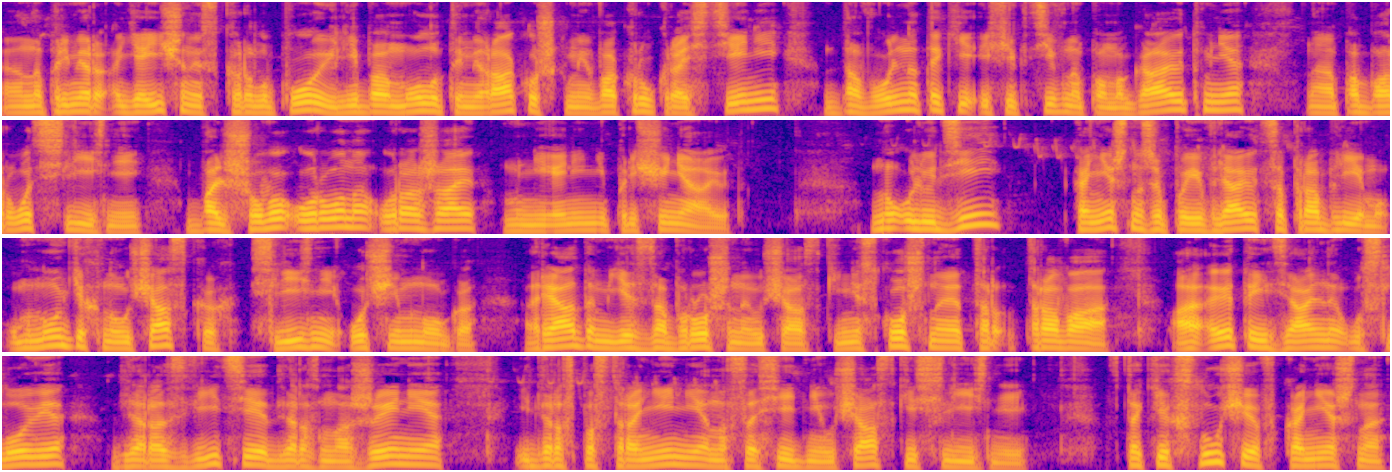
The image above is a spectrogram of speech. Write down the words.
э, например, яичной скорлупой, либо молотыми ракушками вокруг растений довольно-таки эффективно помогают мне э, побороть слизней. Большого урона урожаю мне они не причиняют. Но у людей конечно же, появляются проблемы. У многих на участках слизней очень много. Рядом есть заброшенные участки, нескошенная трава, а это идеальные условия для развития, для размножения и для распространения на соседние участки слизней. В таких случаях, конечно,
